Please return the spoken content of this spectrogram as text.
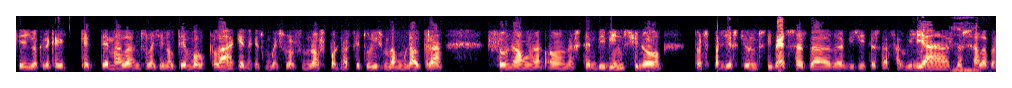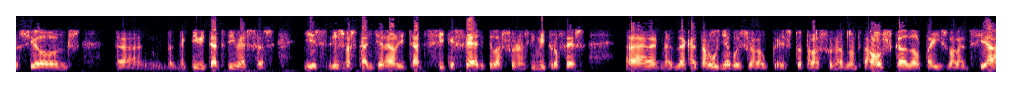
que jo crec que aquest tema doncs, la gent el té molt clar, que en aquests moments no es pot anar a fer turisme en una altra zona on, on estem vivint, sinó doncs, per gestions diverses de, de visites de familiars, de celebracions, d'activitats diverses. I és, és bastant generalitzat. Sí que és cert que les zones limítrofes eh, de, de Catalunya, doncs, és tota la zona doncs, d'Osca, del País Valencià,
